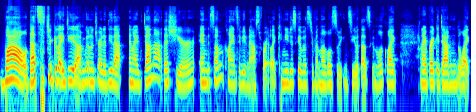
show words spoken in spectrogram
wow, that's such a good idea. I'm going to try to do that. And I've done that this year. And some clients have even asked for it. Like, can you just give us different levels so we can see what that's going to look like? And I break it down into like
